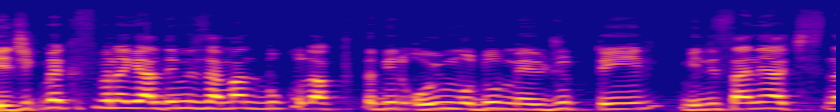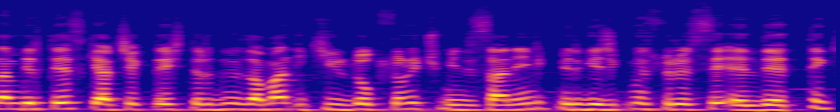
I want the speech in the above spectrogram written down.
Gecikme kısmına geldiğimiz zaman bu kulaklıkta bir oyun modu mevcut değil. Milisaniye açısından bir test gerçekleştirdiğimiz zaman 293 milisaniyelik bir gecikme süresi elde ettik.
